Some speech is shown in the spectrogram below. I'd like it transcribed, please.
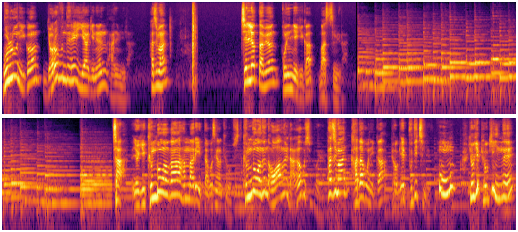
물론 이건 여러분들의 이야기는 아닙니다. 하지만 찔렸다면 본인 얘기가 맞습니다. 자 여기 금붕어가 한 마리 있다고 생각해 봅시다 금붕어는 어항을 나가고 싶어요 하지만 가다 보니까 벽에 부딪힙니다 어? 여기 벽이 있네?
